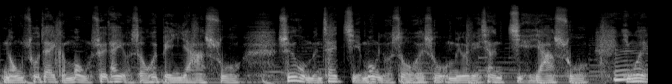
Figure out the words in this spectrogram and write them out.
浓缩在一个梦，所以它有时候会被压缩。所以我们在解梦，有时候我会说，我们有点像解压缩，因为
